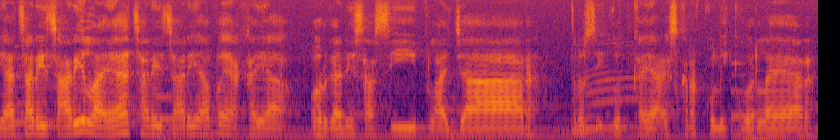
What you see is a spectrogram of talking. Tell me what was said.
ya cari-cari lah ya, cari-cari apa ya kayak organisasi pelajar, terus ikut kayak ekstrakurikuler.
